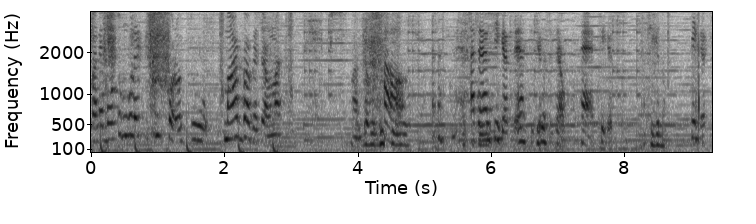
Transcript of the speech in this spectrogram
মানে একটু ঠিক করো একটু স্মার্ট ভাবে যাও না আর যখন। আচ্ছা, ঠিক আছে। ঠিক আছে হ্যাঁ, ঠিক আছে যাও। হ্যাঁ ঠিক আছে। আচ্ছা গেলাম ঠিক আছে।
